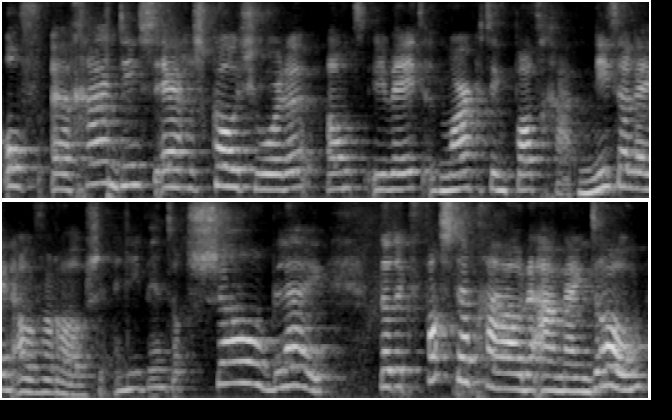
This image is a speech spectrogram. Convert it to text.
Of uh, ga in dienst ergens coach worden. Want je weet, het marketingpad gaat niet alleen over rozen. En je bent toch zo blij dat ik vast heb gehouden aan mijn droom.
